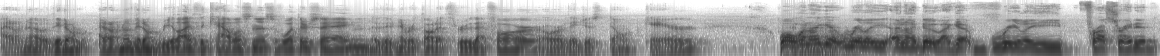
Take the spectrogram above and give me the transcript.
I don't know. They don't. I don't know. if They don't realize the callousness of what they're saying. They've never thought it through that far, or they just don't care. Well, when I get really, and I do, I get really frustrated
